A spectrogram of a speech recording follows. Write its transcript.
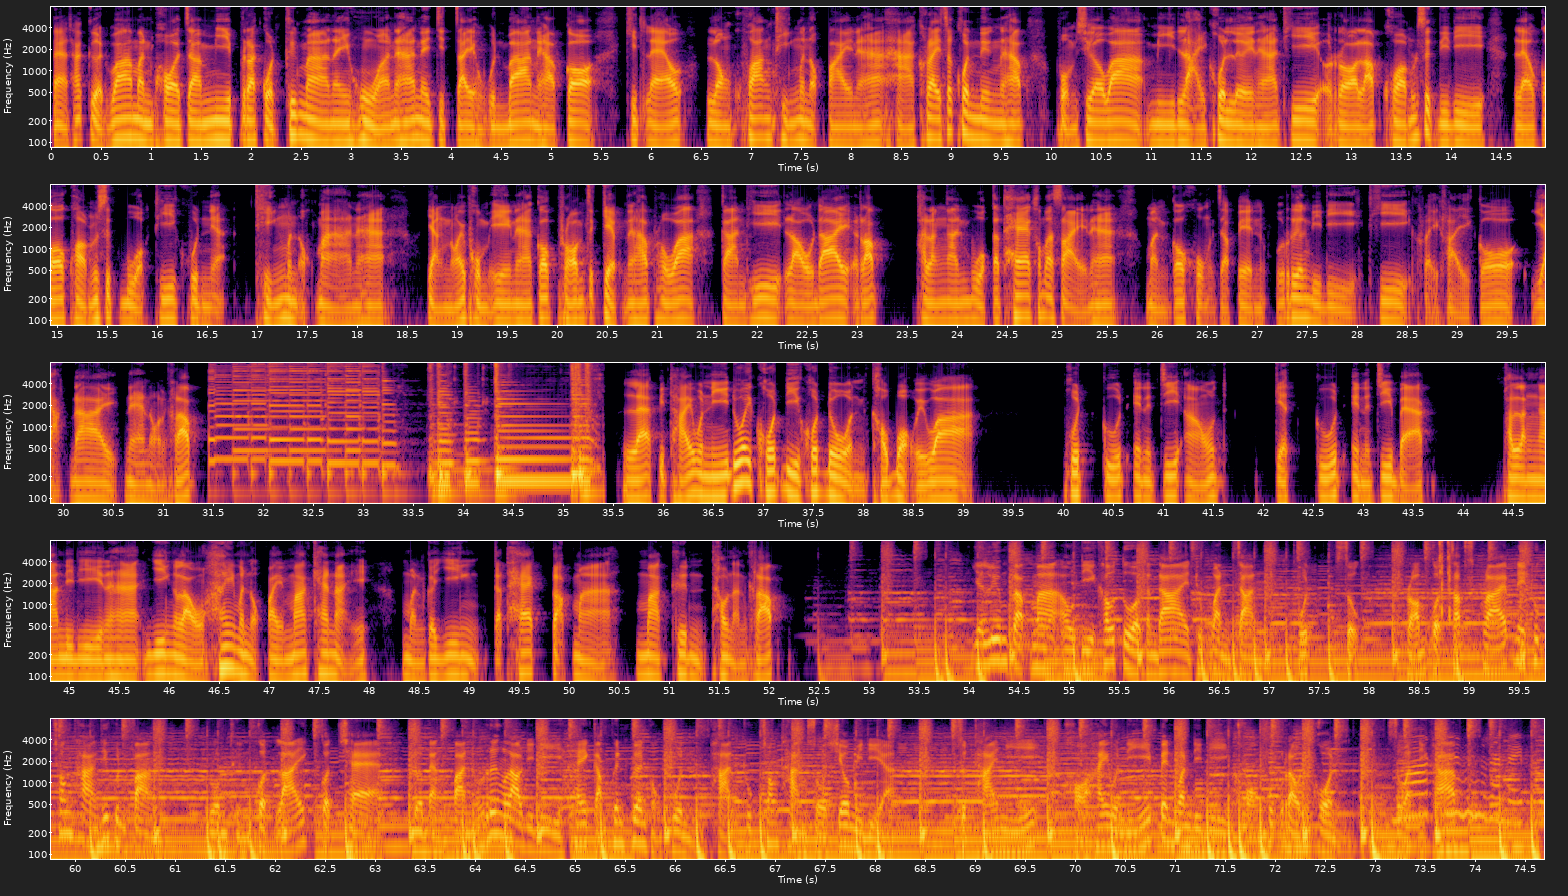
แต่ถ้าเกิดว่ามันพอจะมีปรากฏขึ้นมาในหัวนะฮะในจิตใจของคุณบ้างนะครับ ก็คิดแล้วลองคว้างทิ้งมันออกไปนะฮะหาใครสักคนหนึ่งนะครับ ผมเชื่อว่ามีหลายคนเลยนะฮะที่รอรับความรู้สึกดีๆ แล้วก็ความรู้สึกบวกที่คุณเนี่ย ทิ้งมันออกมานะฮะอย่างน้อยผมเองนะฮะก็พร้อมจะเก็บนะครับ เพราะว่าการที่เราได้รับพลังงานบวกกระแทกเข้ามาใส่นะฮะ มันก็คงจะเป็นเรื่องดีๆ ที่ใครๆก็อยากได้แน่นอนครับ และปิดท้ายวันนี้ด้วยโคดดีโคดโดน เขาบอกไว้ว่า put good energy out get good energy back พลังงานดีๆนะฮะยิ่งเราให้มันออกไปมากแค่ไหน มันก็ยิ่งกระแทกกลับมามากขึ้นเท่านั้นครับ อย่าลืมกลับมาเอาดีเข้าตัวกันได้ทุกวันจันทร์ พุธศุกร์พร้อมกด subscribe ในทุกช่องทางที่คุณฟัง รวมถึงกดไลค์กดแชร์เพื่อแบ่งปันเรื่องราวดีๆ ให้กับเพื่อนๆของคุณผ่านทุกช่องทางโซเชียลมีเดียสุดท้ายนี้ขอให้วันนี้เป็นวันดีๆ ของพวกเราทุกคน สวัสดีครับ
